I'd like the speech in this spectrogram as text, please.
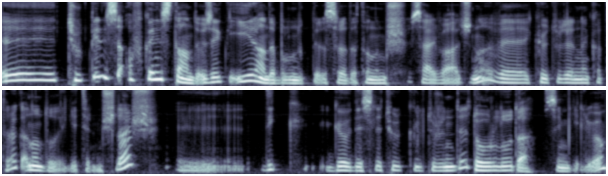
E, Türkler ise Afganistan'da özellikle İran'da bulundukları sırada tanımış servi ağacını ve kültürlerine katarak Anadolu'ya getirmişler. E, dik gövdesiyle Türk kültüründe doğruluğu da simgeliyor.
